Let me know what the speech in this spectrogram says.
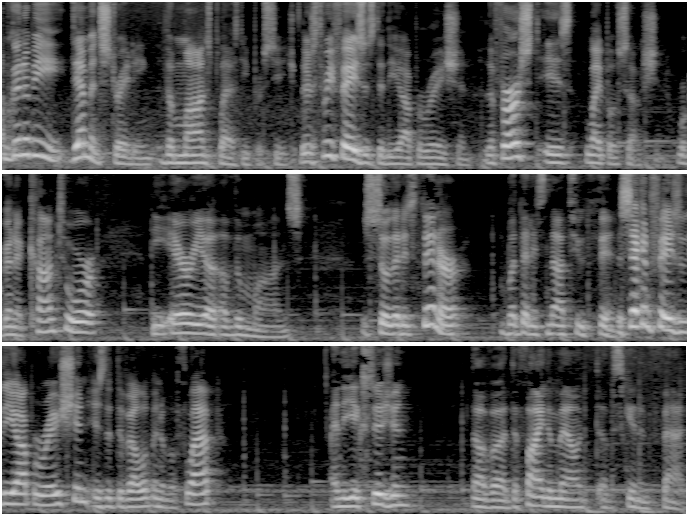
I'm going to be demonstrating the Monsplasty procedure. There's three phases to the operation. The first is liposuction. We're going to contour the area of the Mons so that it's thinner, but that it's not too thin. The second phase of the operation is the development of a flap and the excision of a defined amount of skin and fat.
